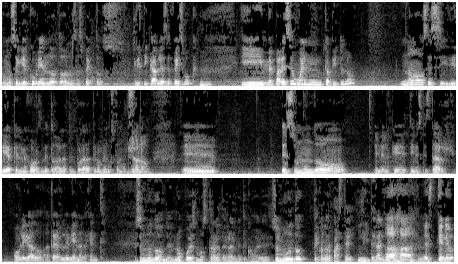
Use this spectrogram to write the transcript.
como seguir cubriendo todos los aspectos criticables de Facebook. Y me parece un buen capítulo. No sé si diría que el mejor de toda la temporada, pero me gustó mucho. Yo no. Eh, es un mundo en el que tienes que estar obligado a caerle bien a la gente. Es un mundo donde no puedes mostrarte realmente como eres. Es un mundo de color pastel, literalmente. Ajá. Ujú. es, tiene,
